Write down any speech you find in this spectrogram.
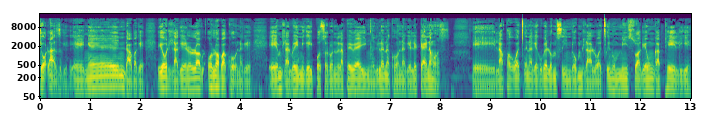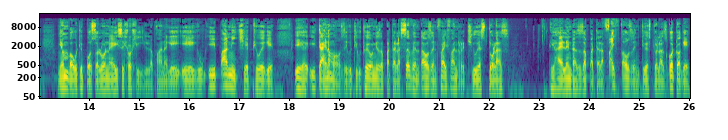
dollars-ke eh, ngendaba-ke yodlakelo olwabakhona-ke eh, emdlalweni-ke ibhoso lona lapho eyayingqikelana khona-ke le-dynamos eh lapha kwagcina ke kube lo msindo umdlalo wagcina umiswa ke ungapheli ke. Ngemva ukuthi Barcelona lona yayisihlohlile laphana ke eh, ipanich ephiwe ke eh, i-dynamos ukuthi kuthiwe yona izabhadala 7500 US dollars i-highlanders izabhadala 5000 US dollars. Kodwa ke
